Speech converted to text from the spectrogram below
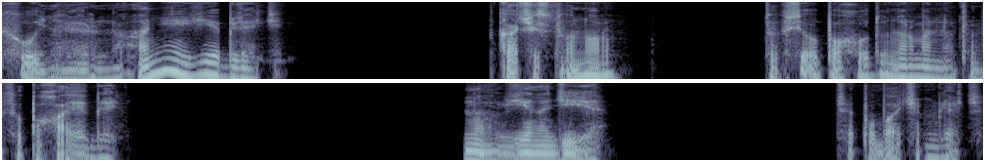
Хуй, наверное. А не, є, блядь. Качество норм. То все, походу, нормально, там все пахає, блядь. Ну, є надія. Ще побачимо, блядь.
